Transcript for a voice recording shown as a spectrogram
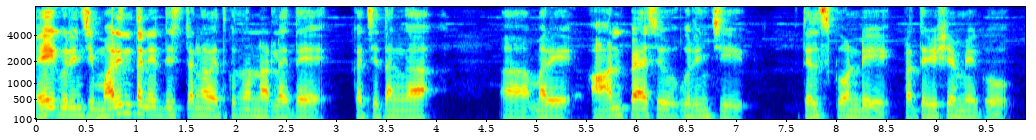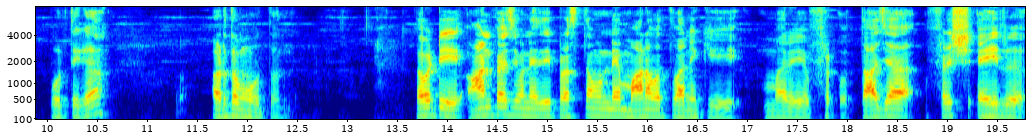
ఏఐ గురించి మరింత నిర్దిష్టంగా వెతుకుతున్నట్లయితే ఖచ్చితంగా మరి ఆన్ ప్యాసివ్ గురించి తెలుసుకోండి. ప్రతి విషయం మీకు పూర్తిగా అర్థమవుతుంది. కాబట్టి ఆన్ ప్యాసివ్ అనేది ప్రస్తుతం ఉండే మానవత్వానికి మరి ఫ్ర- తాజా ఫ్రెష్ ఎయిర్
